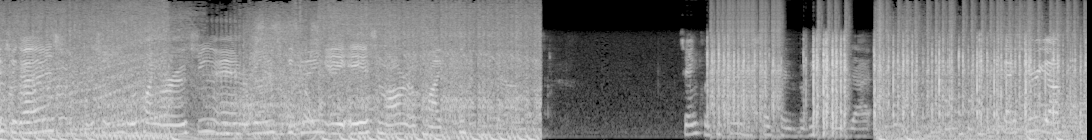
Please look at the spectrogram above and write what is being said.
Okay, so guys, this is we're playing Orochi, and we're going to be doing a ASMR of my cookie sounds. Saying cookie sounds is so cringe, but we should leave that. Okay, so here we go.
